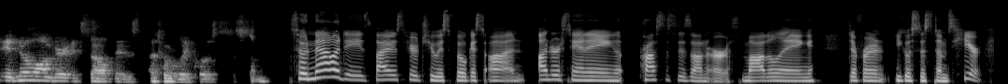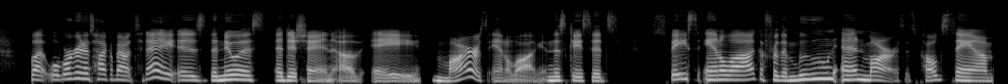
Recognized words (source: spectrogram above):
it no longer itself is a totally closed system. So nowadays, Biosphere 2 is focused on understanding processes on Earth, modeling different ecosystems here. But what we're going to talk about today is the newest edition of a Mars analog. In this case, it's space analog for the moon and Mars. It's called SAM.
